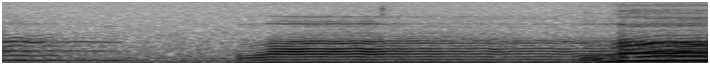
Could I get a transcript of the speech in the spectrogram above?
la la.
